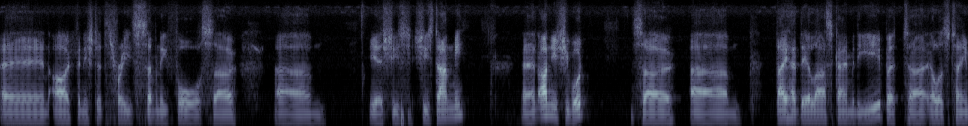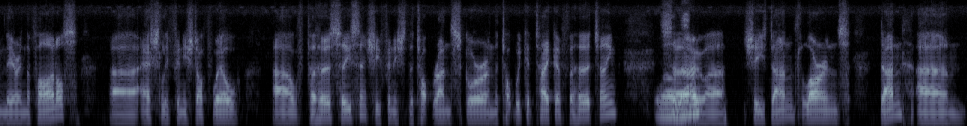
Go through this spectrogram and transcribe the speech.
and I finished at 374. So, um, yeah, she's she's done me, and I knew she would. So um, they had their last game of the year, but uh, Ella's team there in the finals. Uh, Ashley finished off well uh, for her season. She finished the top run scorer and the top wicket taker for her team. Well so uh, she's done. Lauren's done. Um,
